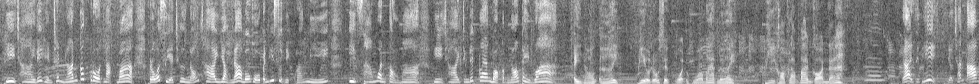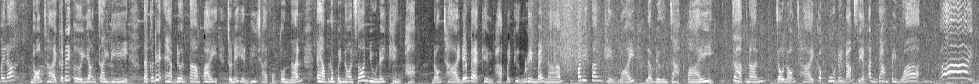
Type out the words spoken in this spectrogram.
พี่ชายได้เห็นเช่นนั้นก็โกรธหนักมาก เพราะว่าเสียเชิงน้องชายอย่างน่าโมโหเป็นที่สุดในครั้งนี้ อีกสามวันต่อมา พี่ชายจึงได้แกล้งบอกกับน้องไปว่า ไอ้น้องเอ๋ยพี่รู้สึกปวดหัวมากเลย พี่ขอกลับบ้านก่อนนะ ได้สิพี่ เดี๋ยวฉันตามไปนะ น้องชายก็ได้เอ่ยอย่างใจดี แต่ก็ได้แอบเดินตามไป จนได้เห็นพี่ชายของตนนั้น แอบลงไปนอนซ่อนอยู่ในเข่งผัก น้องชายได้แบกเข่งผักไปถึงริมแม่น้ำก็ได้ตั้งเข่งไว้แล้วเดินจากไป จากนั้นเจ้าน้องชายก็พูดด้วยน้ำเสียงอันดังไปว่า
